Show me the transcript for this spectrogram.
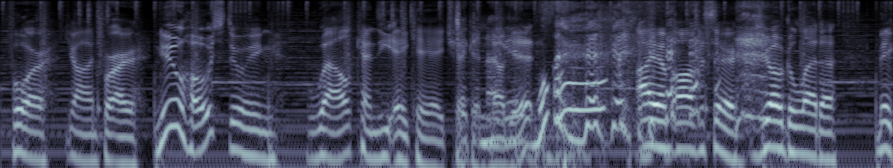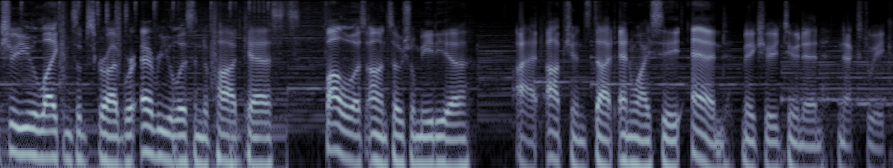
for John, for our new host doing well, Kenzie, aka Chicken, Chicken Nugget. Nugget. I am Officer Joe Galetta. Make sure you like and subscribe wherever you listen to podcasts. Follow us on social media at options.nyc and make sure you tune in next week.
